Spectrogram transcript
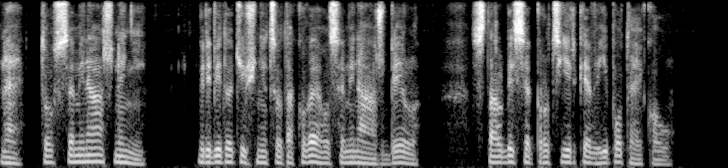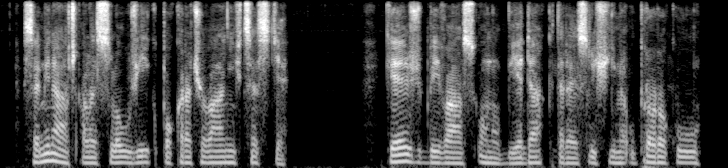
Ne, to seminář není. Kdyby totiž něco takového seminář byl, stal by se pro církev hypotékou. Seminář ale slouží k pokračování v cestě. Kéž by vás ono běda, které slyšíme u proroků,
